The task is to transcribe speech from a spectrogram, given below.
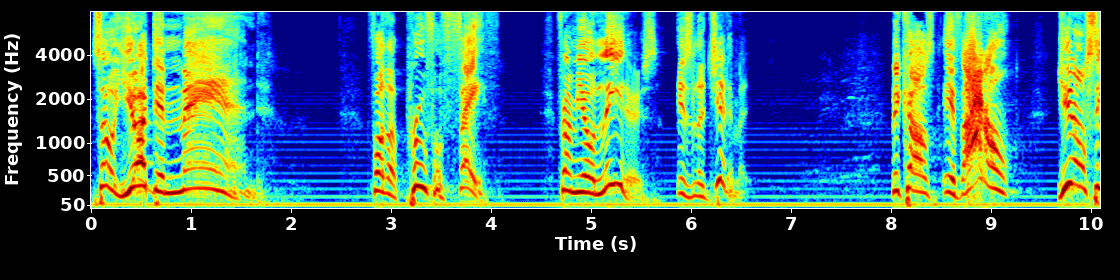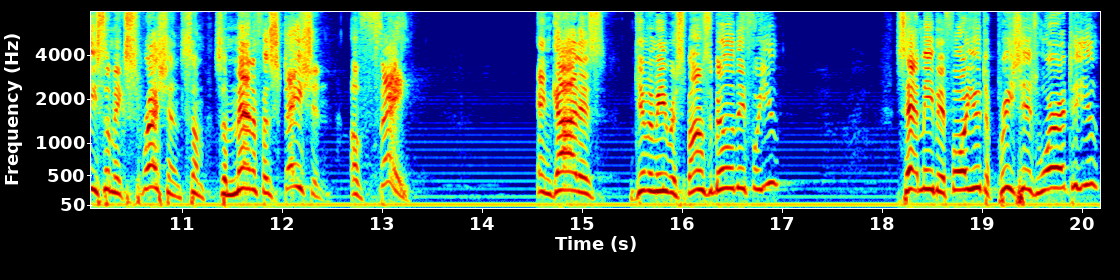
So your demand for the proof of faith from your leaders is legitimate. Because if I don't you don't see some expression, some, some manifestation of faith, and God has given me responsibility for you, set me before you to preach His word to you,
